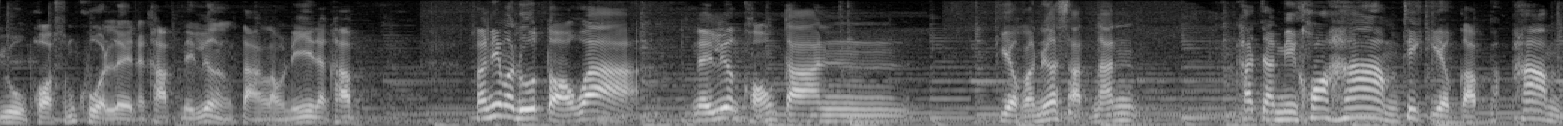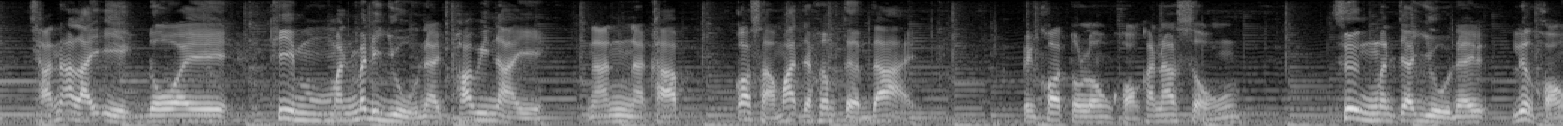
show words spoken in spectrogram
อยู่พอสมควรเลยนะครับในเรื่องต่างๆเหล่านี้นะครับ คราวนี้มาดูต่อว่าในเรื่องของการเกี่ยวกับเนื้อสัตว์นั้น ถ้าจะมีข้อห้ามที่เกี่ยวกับห้ามฉันอะไรอีก โดยที่มันไม่ได้อยู่ในพระวินัยนั้นนะครับ ก็สามารถจะเพิ่มเติมได้ เป็นข้อตกลงของคณะสงฆ์ซึ่งมันจะอยู่ในเรื่องของ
